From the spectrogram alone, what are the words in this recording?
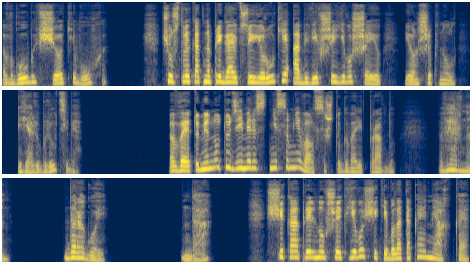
В губы, в щеки, в ухо. Чувствуя, как напрягаются ее руки, обвившие его шею, и он шепнул «Я люблю тебя». В эту минуту Димерест не сомневался, что говорит правду. «Вернон, дорогой». «Да». Щека, прильнувшая к его щеке, была такая мягкая.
